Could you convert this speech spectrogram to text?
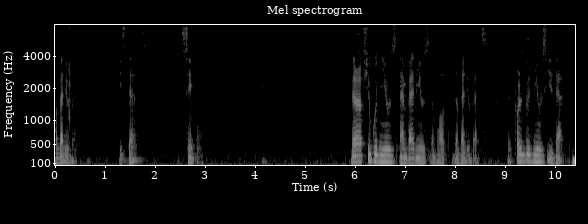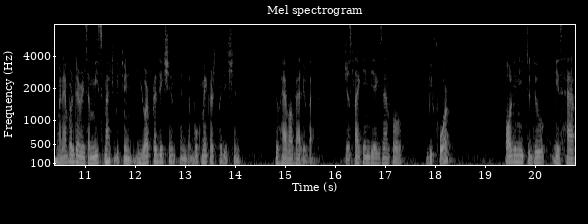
a value bet. It's that simple. There are a few good news and bad news about the value bets. The first good news is that whenever there is a mismatch between your prediction and the bookmaker's prediction, you have a value bet. Just like in the example before, all you need to do is have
